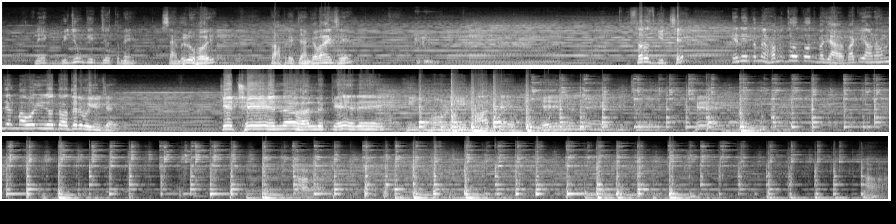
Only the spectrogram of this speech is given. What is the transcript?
અને એક બીજું ગીત જો તમે સાંભળ્યું હોય, તો આપણે ત્યાં ગવાય છે. સરસ ગીત છે. એને તમે સમજો તો જ મજા આવે. બાકી અણસમજણમાં વયું તો અધર વયું જાય. કે છે લહલ કે રે હિંધોણી માથે હેલ લે છે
